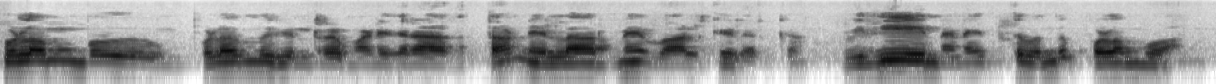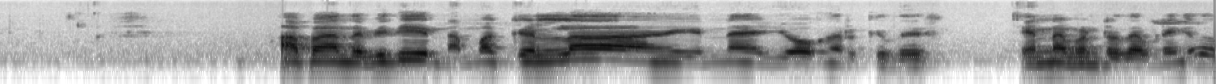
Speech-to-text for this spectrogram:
புலம்பு புலம்புகின்ற மனிதராகத்தான் எல்லாருமே வாழ்க்கையில் இருக்காங்க. விதியை நினைத்து வந்து புலம்புவாங்க. அப்ப அந்த விதி நமக்கெல்லாம் என்ன யோகம் இருக்குது? என்ன பண்றது அப்படிங்கிறது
